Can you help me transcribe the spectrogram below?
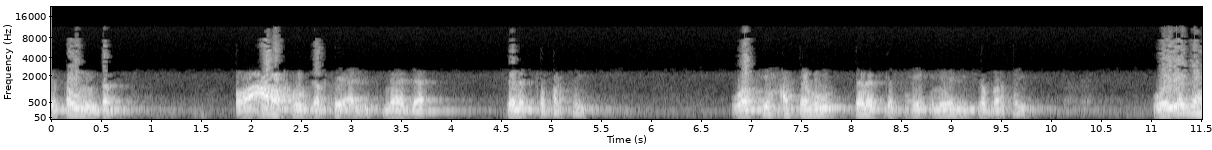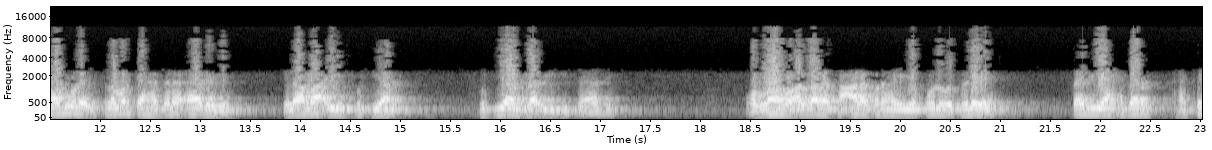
liqowmin dad oo carafuu gartay alisnaada sanadka bartay. Wa sixatahu sanadka saxiixnimadiisa bartay wayadhabuuna islamarkaa haddana aadaya ilaa ra'yi sufyaan sufyaan ra'yigiisa aaday wallahu allana tacaala korhay yaquulu wuxuu leeyahay falyaxdar ha ka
